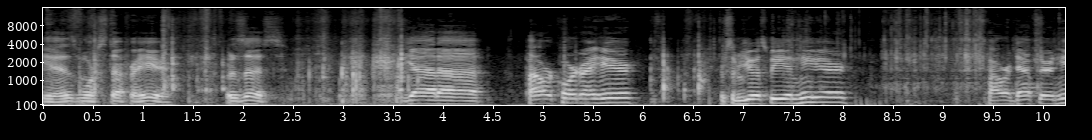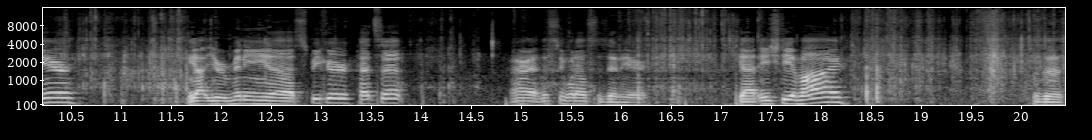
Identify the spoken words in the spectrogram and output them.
Yeah, there's more stuff right here. What is this? You got a power cord right here. There's some USB in here. Power adapter in here. You got your mini uh, speaker headset. Alright, let's see what else is in here. You got HDMI. This?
